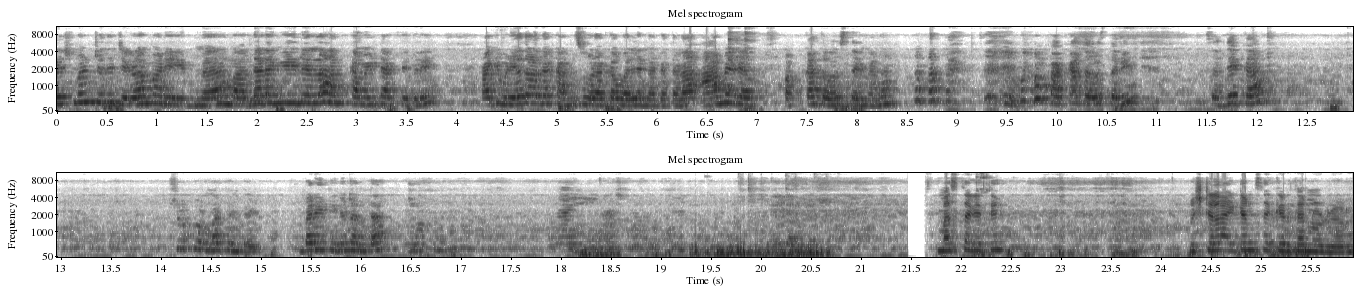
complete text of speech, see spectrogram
ರೇಷ್ಮನ್ ಜೊತೆ ಜಗಳ ಮಾಡಿ ಇದನ್ನ ಮಾತಾಡಂಗೆ ಇಲ್ಲೆಲ್ಲ ಅಂತ ಕಮೆಂಟ್ ಹಾಕ್ತಿದ್ರಿ. ಆಕೆ ವಿಡಿಯೋದೊಳಗೆ ಕನ್ಸ್ಕೊಳಕ ಒಳ್ಳೆ ಅನ್ನಕತ್ತಾಳ ಆಮೇಲೆ ಪಕ್ಕ ತೋರಿಸ್ತೇನೆ ನಾನು. ಪಕ್ಕ ತೋರಿಸ್ತೀನಿ. ಸದ್ಯಕ್ಕೆ ಶುರುಕುರ್ಮ ತಿಂತೇವೆ ಬರೀ ತಿನ್ನಂತ ಮಸ್ತ್ ಆಗೈತಿ. ಇಷ್ಟೆಲ್ಲ ಐಟಮ್ಸ್ ಹಾಕಿರ್ತಾರೆ ನೋಡ್ರಿ ಅವರು?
